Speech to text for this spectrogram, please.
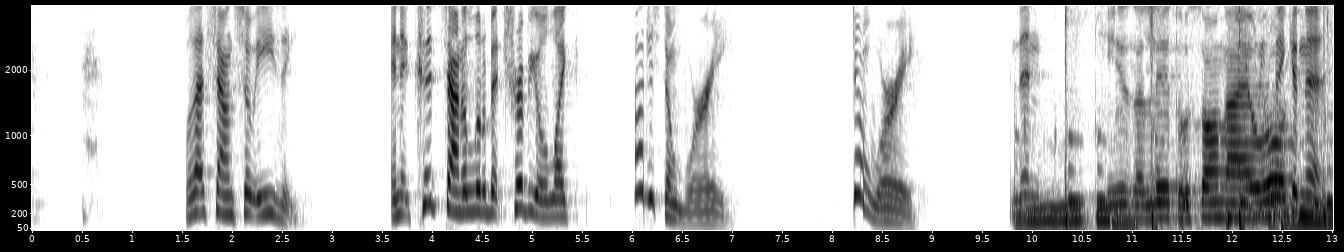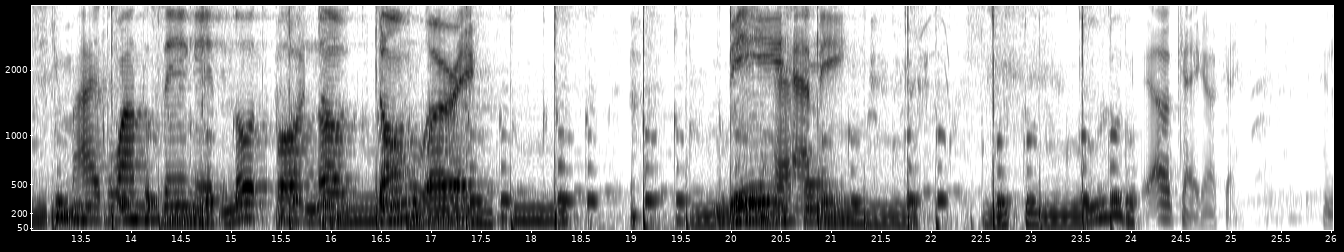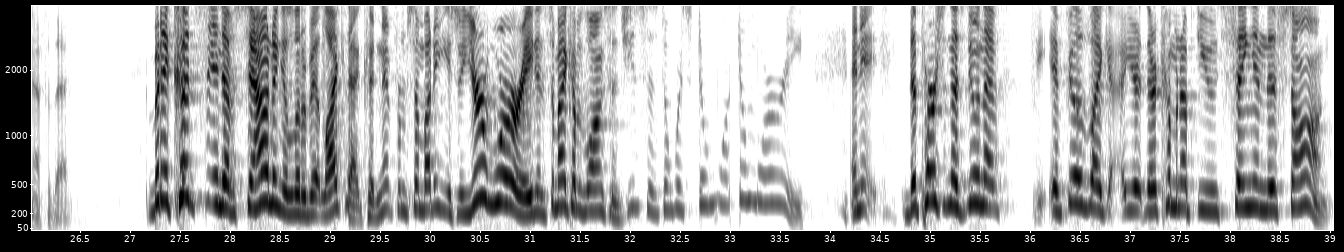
well, that sounds so easy. And it could sound a little bit trivial, like, oh, just don't worry. Don't worry. And then here's a little song I wrote. Thinking this. You might want to sing it note for note. Don't worry. Be happy. Okay, okay. Enough of that. But it could end up sounding a little bit like that, couldn't it, from somebody? So you're worried, and somebody comes along and says, Jesus says, don't worry, don't worry. Don't worry. And it, the person that's doing that, it feels like they're coming up to you singing this song.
